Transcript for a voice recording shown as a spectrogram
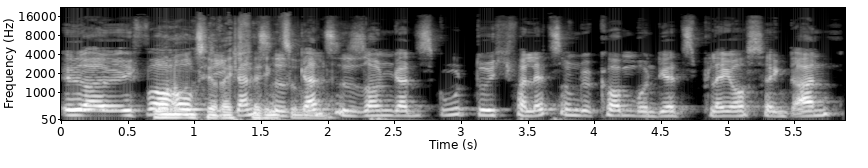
Äh, Ich war Ohne auch die ganze, ganze Saison ganz gut durch Verletzungen gekommen und jetzt Playoffs fängt an.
